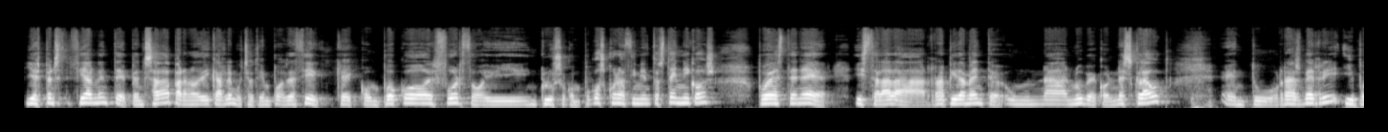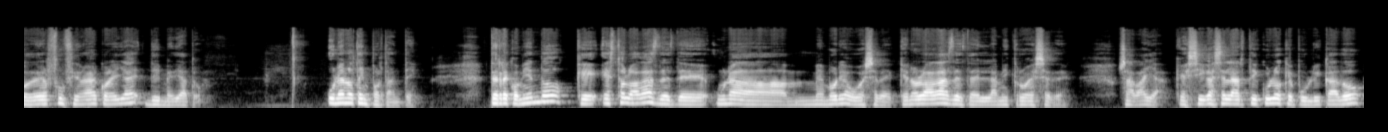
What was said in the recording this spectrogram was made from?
y especialmente pensada para no dedicarle mucho tiempo. Es decir, que con poco esfuerzo e incluso con pocos conocimientos técnicos puedes tener instalada rápidamente una nube con Nextcloud en tu Raspberry y poder funcionar con ella de inmediato. Una nota importante. Te recomiendo que esto lo hagas desde una memoria USB, que no lo hagas desde la micro SD. O sea, vaya, que sigas el artículo que he publicado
